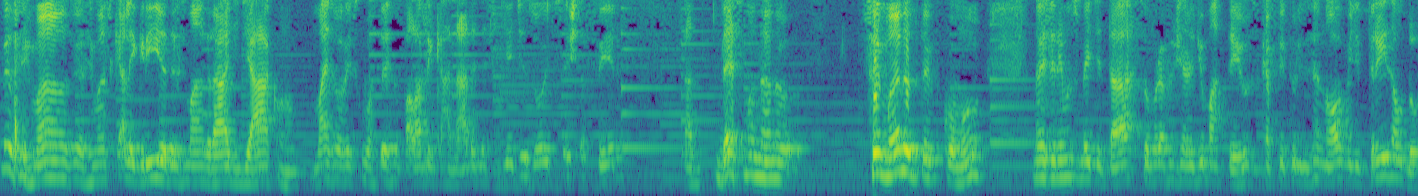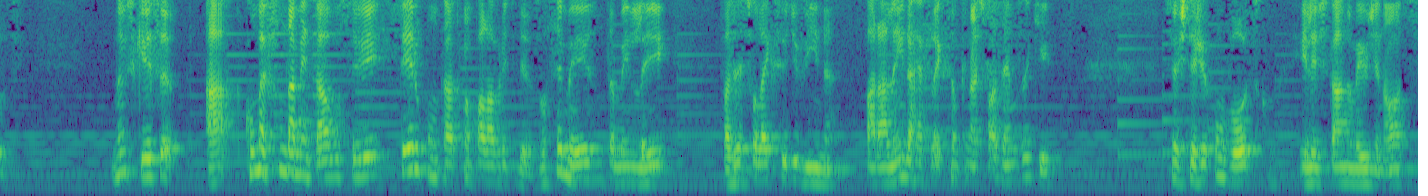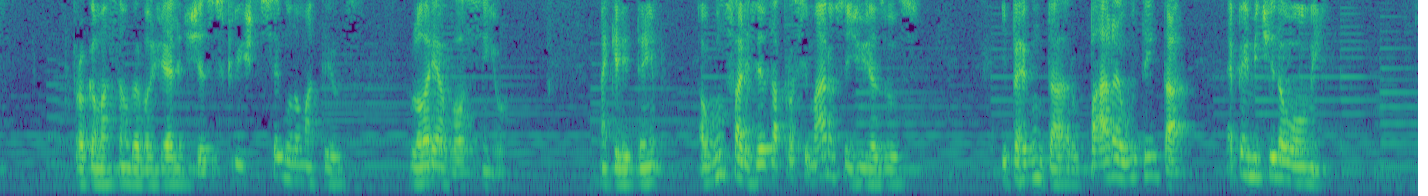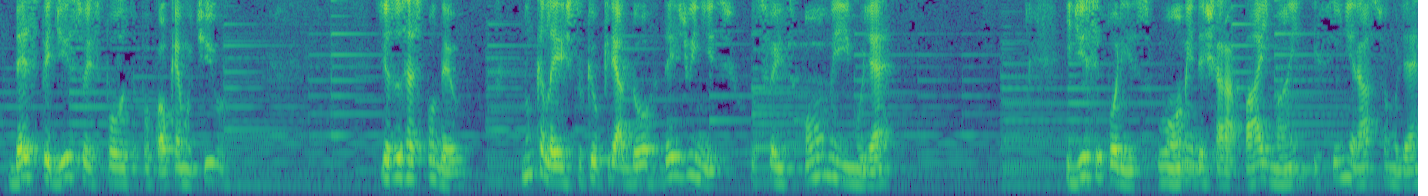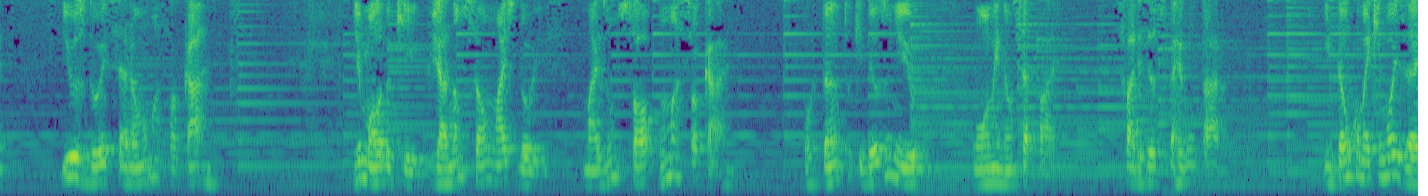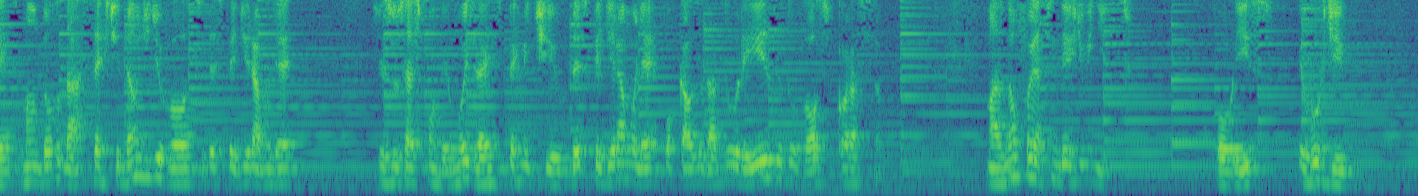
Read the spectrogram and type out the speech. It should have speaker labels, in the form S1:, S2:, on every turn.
S1: Meus irmãos, minhas irmãs, que alegria, Desmã Andrade, diácono, mais uma vez com vocês no Palavra Encarnada, nesse dia 18, sexta-feira, da 19 semana do Tempo Comum, nós iremos meditar sobre o Evangelho de Mateus, capítulo 19, de 3 ao 12. Não esqueça a, como é fundamental você ter o contato com a Palavra de Deus. Você mesmo também ler, fazer sua lexia divina, para além da reflexão que nós fazemos aqui. O Senhor esteja convosco, Ele está no meio de nós Proclamação do Evangelho de Jesus Cristo, segundo Mateus. Glória a vós, Senhor. Naquele tempo, alguns fariseus aproximaram-se de Jesus e perguntaram para o tentar: É permitido ao homem despedir sua esposa por qualquer motivo? Jesus respondeu: Nunca lestes o que o Criador, desde o início, os fez homem e mulher? E disse por isso: O homem deixará pai e mãe e se unirá à sua mulher e os dois serão uma só carne? De modo que já não são mais dois, mas um só, uma só carne. Portanto, que Deus uniu, o homem não separe. Os fariseus perguntaram: Então, como é que Moisés mandou dar certidão de divórcio e despedir a mulher? Jesus respondeu: Moisés permitiu despedir a mulher por causa da dureza do vosso coração. Mas não foi assim desde o início. Por isso, eu vos digo:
